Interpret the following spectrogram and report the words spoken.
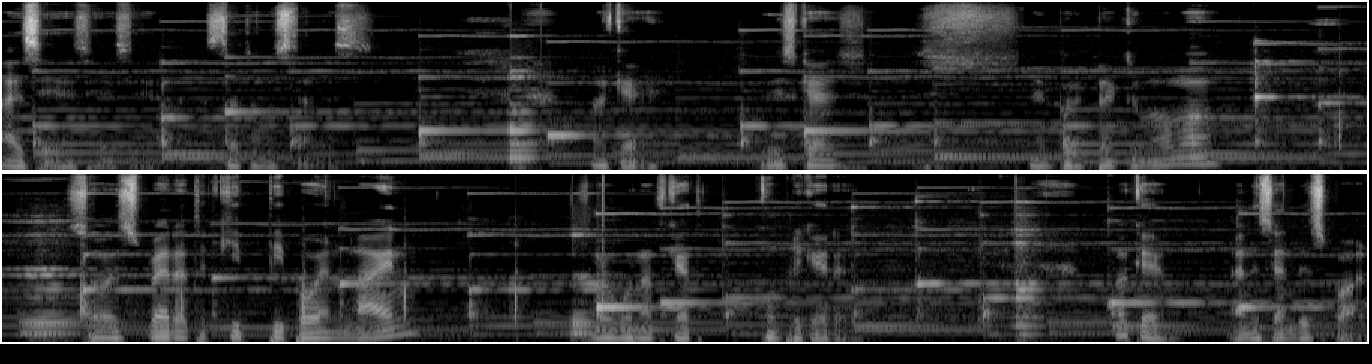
I see, I see, I see. I start to understand this. Okay, these guys, and put it back to normal. So it's better to keep people in line, so it will not get complicated. Okay, and understand this part.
